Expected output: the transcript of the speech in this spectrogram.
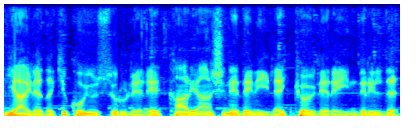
Yayladaki koyun sürüleri kar yağışı nedeniyle köylere indirildi.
